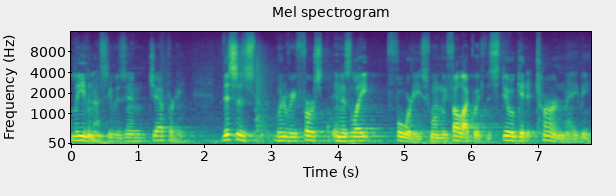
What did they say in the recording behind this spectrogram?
leaving us. He was in jeopardy. This is whenever he first in his late 40s when we felt like we could still get it turned maybe.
